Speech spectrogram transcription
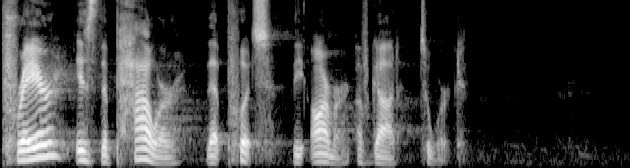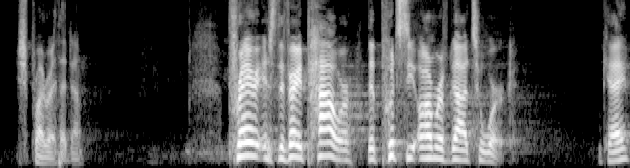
Prayer is the power that puts the armor of God to work. You should probably write that down. Prayer is the very power that puts the armor of God to work. Okay?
